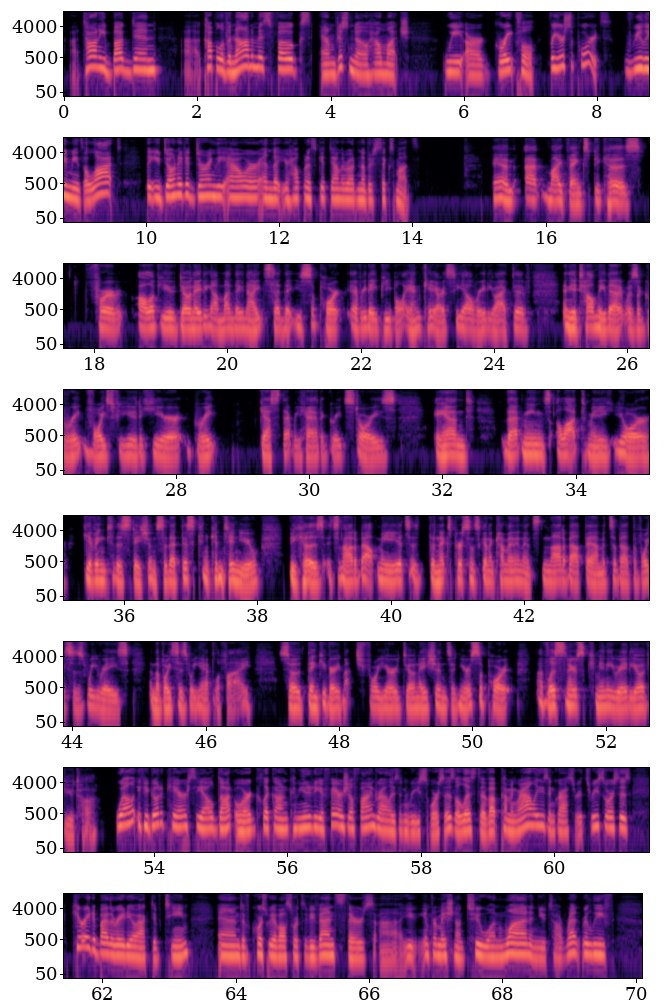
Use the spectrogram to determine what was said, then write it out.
uh, Tawny Bugden, uh, a couple of anonymous folks, and just know how much we are grateful for your support. Really means a lot that you donated during the hour and that you're helping us get down the road another six months. And uh, my thanks because for all of you donating on Monday night said that you support everyday people and KRCL Radioactive. And you tell me that it was a great voice for you to hear, great guests that we had, great stories. And that means a lot to me. Your giving to this station so that this can continue because it's not about me. It's a, the next person's going to come in and it's not about them. It's about the voices we raise and the voices we amplify. So thank you very much for your donations and your support of Listeners Community Radio of Utah. Well, if you go to krcl.org, click on Community Affairs, you'll find rallies and resources, a list of upcoming rallies and grassroots resources curated by the radioactive team. And of course, we have all sorts of events. There's uh, information on 211 and Utah rent relief,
